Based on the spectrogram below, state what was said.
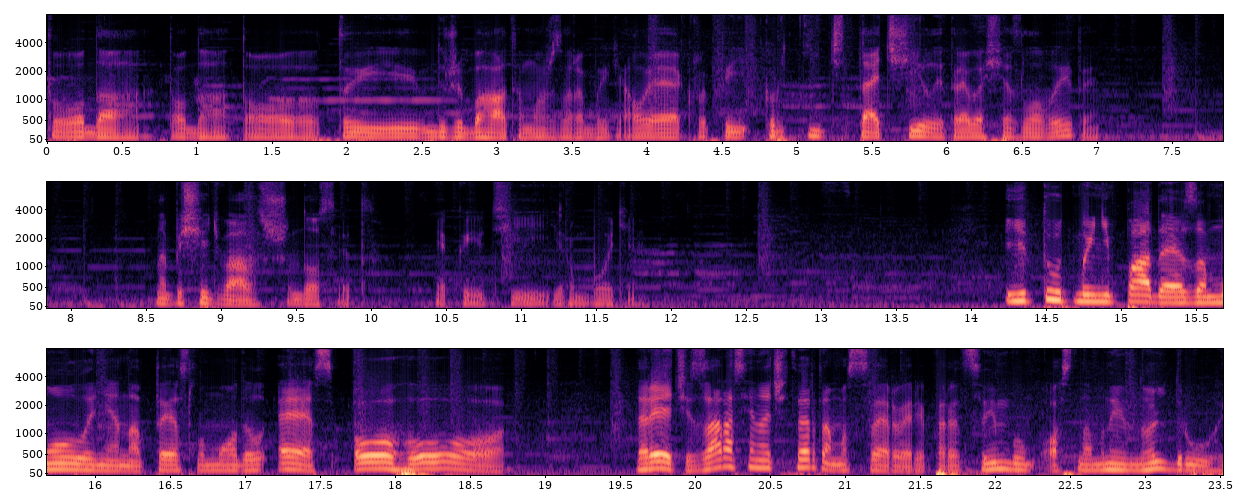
то да, то да, то ти дуже багато можеш заробити. Але круті, круті тачіли треба ще зловити. Напишіть ваш досвід, який у цій роботі. І тут мені падає замовлення на Tesla Model S. Ого! До речі, зараз я на четвертому сервері, перед цим був основним 02.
